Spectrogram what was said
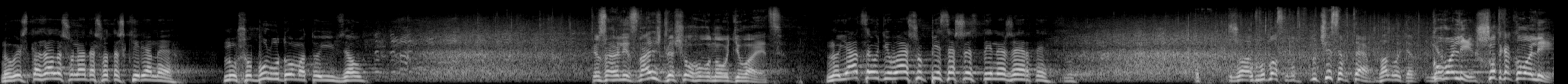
Ну ви ж сказали, що треба щось шкіряне. Ну, що було вдома, то і взяв. Ти взагалі знаєш, для чого воно одягається? Ну я це одіваю, щоб після шести не жерти. Будь ласка, включися в тему. Володя, Ковалі, що таке ковалі?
